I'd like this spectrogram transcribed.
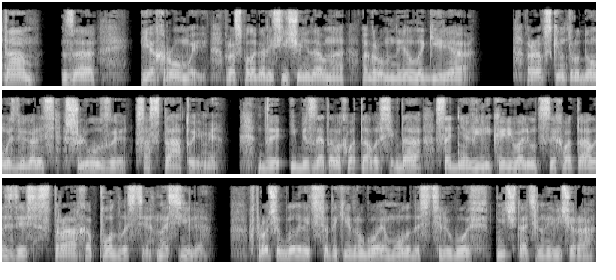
Там за Яхромой располагались еще недавно огромные лагеря. Рабским трудом воздвигались шлюзы со статуями. Да и без этого хватало всегда, со дня Великой революции хватало здесь страха, подлости, насилия. Впрочем, было ведь все таки и другое: молодость, любовь, мечтательные вечера.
